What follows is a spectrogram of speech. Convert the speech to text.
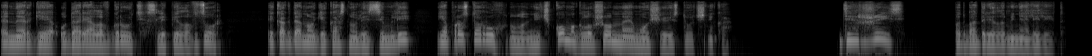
Энергия ударяла в грудь, слепила взор, и когда ноги коснулись земли, я просто рухнула ничком, оглушенная мощью источника. «Держись», — подбодрила меня Лилит.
